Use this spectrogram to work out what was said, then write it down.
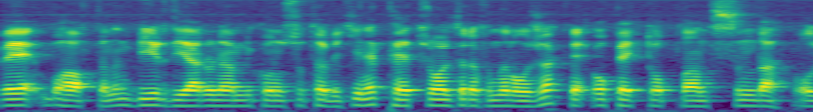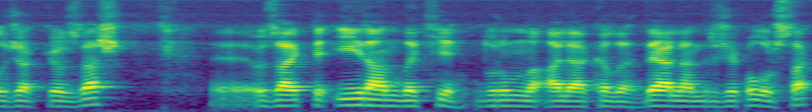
Ve bu haftanın bir diğer önemli konusu tabii ki yine petrol tarafından olacak ve OPEC toplantısında olacak gözler. Ee, özellikle İran'daki durumla alakalı değerlendirecek olursak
